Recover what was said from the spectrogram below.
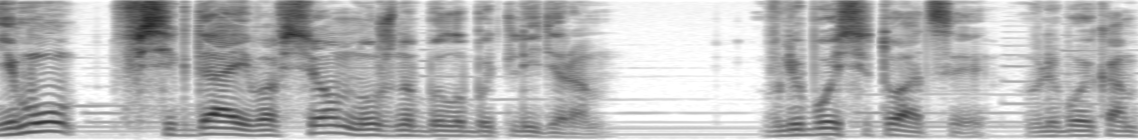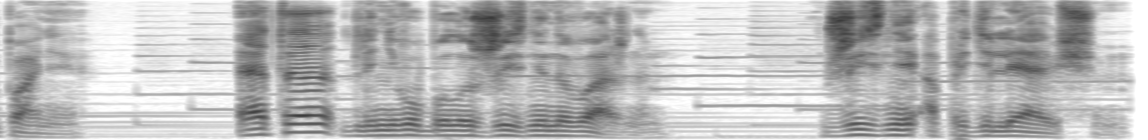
Ему всегда и во всем нужно было быть лидером в любой ситуации, в любой компании. Это для него было жизненно важным, жизни определяющим.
